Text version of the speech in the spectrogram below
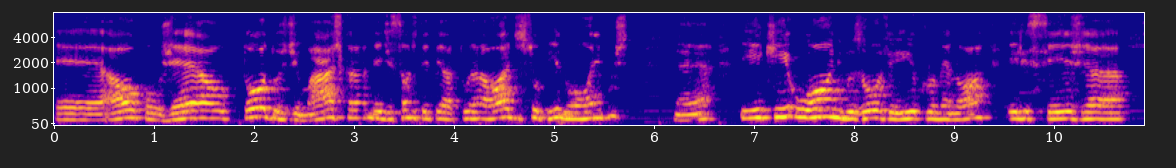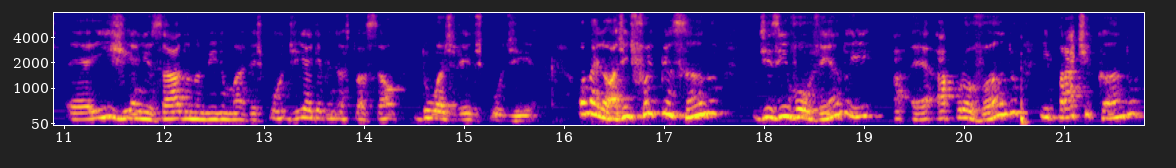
É, álcool, gel, todos de máscara, medição de temperatura na hora de subir no ônibus, né? E que o ônibus ou o veículo menor ele seja é, higienizado no mínimo uma vez por dia, dependendo da situação, duas vezes por dia. Ou melhor, a gente foi pensando, desenvolvendo e é, aprovando e praticando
